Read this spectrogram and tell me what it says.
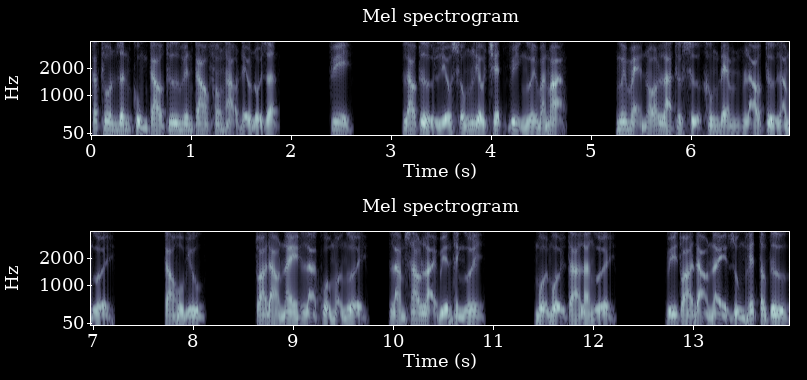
các thôn dân cùng cao thư huyên cao phong hạo đều nổi giận. Phi lao tử liều sống liều chết vì ngươi bán mạng. Ngươi mẹ nó là thực sự không đem lão tử làm người. Cao hồ biêu, tòa đảo này là của mọi người, làm sao lại biến thành ngươi? Mội mội ta là người. Vì tòa đảo này dùng hết tâm tư,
